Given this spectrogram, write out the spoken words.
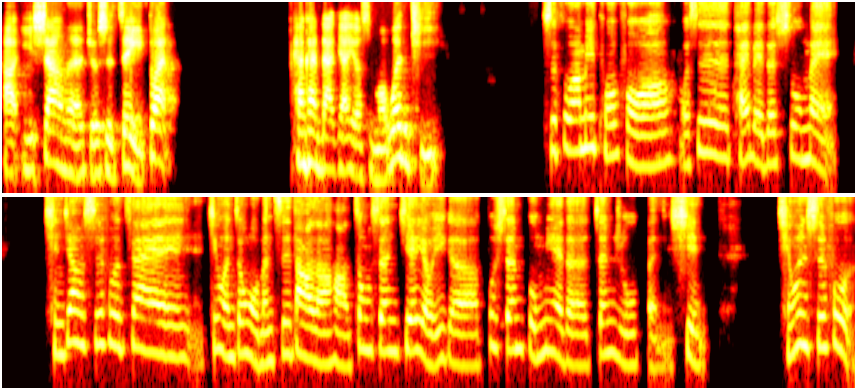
好，以上呢就是这一段，看看大家有什么问题。师父阿弥陀佛，我是台北的素妹，请教师父，在经文中我们知道了哈，众生皆有一个不生不灭的真如本性，请问师父，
